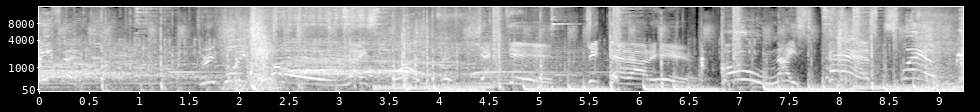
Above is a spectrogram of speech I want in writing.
defense. Three point. Oh, nice block. Rejected. Get that out of here. Oh, nice pass. Slam. Oh,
